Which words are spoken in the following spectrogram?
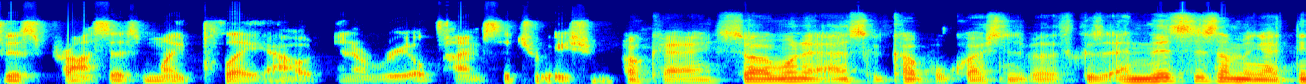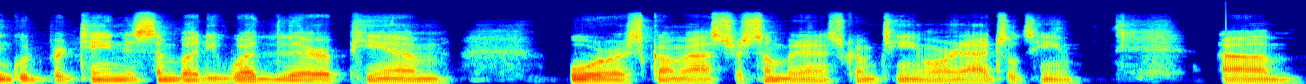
this process might play out in a real time situation. Okay. So I want to ask a couple questions about this because, and this is something I think would pertain to somebody, whether they're a PM or a Scrum Master, somebody on a Scrum team or an Agile team. Um,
